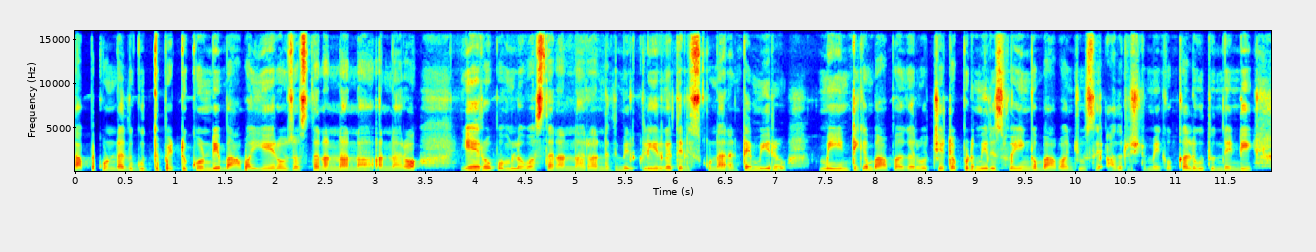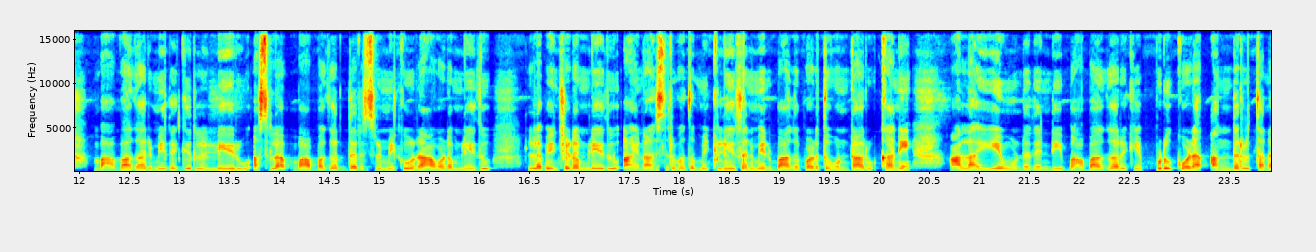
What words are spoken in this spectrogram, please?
తప్పకుండా అది గుర్తుపెట్టుకోండి. బాబా ఏ రోజు వస్తానన్న అన్నారో ఏ రూపంలో వస్తానన్నారో అన్నది మీరు క్లియర్గా తెలుసుకున్నారంటే మీరు మీ ఇంటికి బాబా గారు వచ్చేటప్పుడు మీరు స్వయంగా బాబాను చూసే అదృష్టం మీకు కలుగుతుందండి. బాబా గారు మీ దగ్గర లేరు. అసలు బాబా గారి దర్శనం మీకు రావడం లేదు లభించడం లేదు. ఆయన ఆశీర్వాదం మీకు లేదని మీరు బాధపడుతూ ఉంటారు. కానీ అలా ఏం ఉండదండి. బాబా గారికి ఎప్పుడూ కూడా అందరూ తన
